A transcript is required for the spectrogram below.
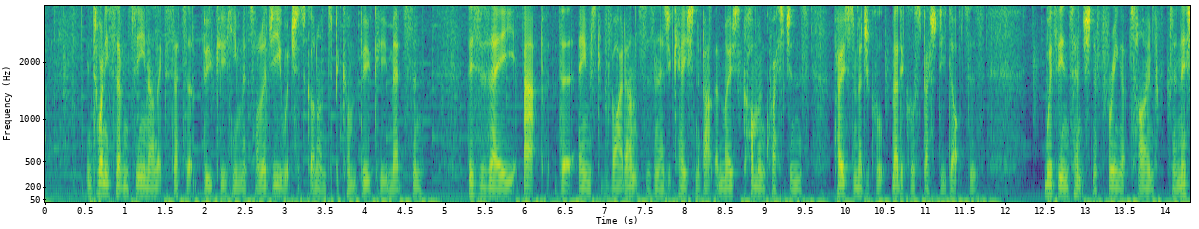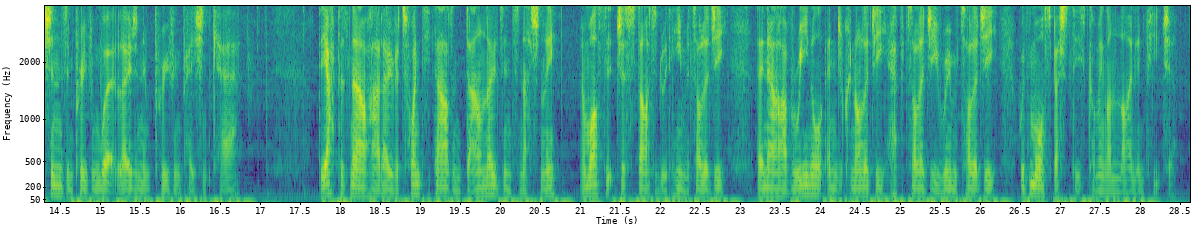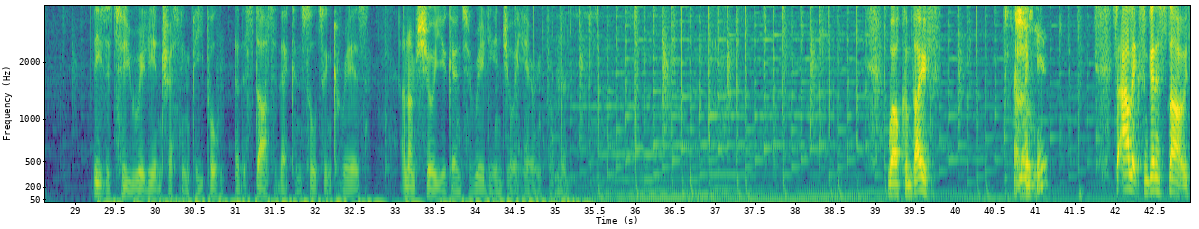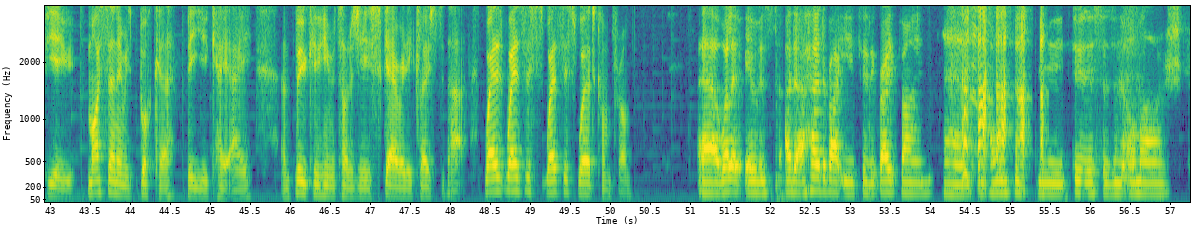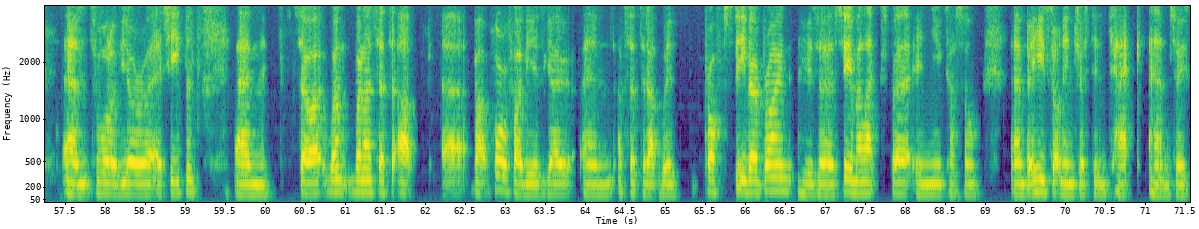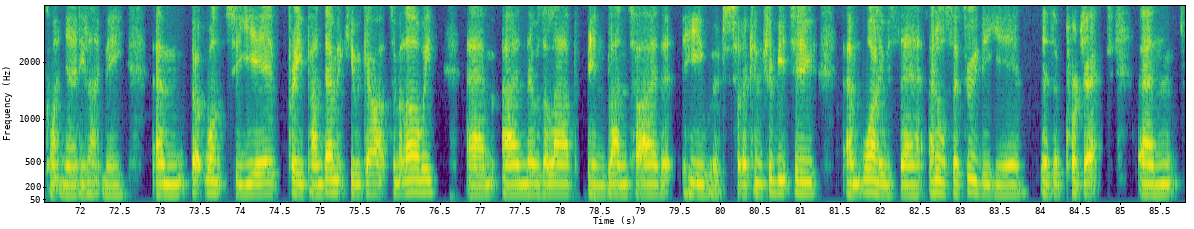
In 2017, Alex set up Buku Haematology, which has gone on to become Buku Medicine. This is a app that aims to provide answers and education about the most common questions posed to medical medical specialty doctors, with the intention of freeing up time for clinicians, improving workload, and improving patient care. The app has now had over 20,000 downloads internationally, and whilst it just started with haematology, they now have renal, endocrinology, hepatology, rheumatology, with more specialties coming online in future. These are two really interesting people at the start of their consulting careers, and I'm sure you're going to really enjoy hearing from them. Welcome both. Hello. Thank you. So, Alex, I'm going to start with you. My surname is Buka, B U K A, and Buku Haematology is scarily close to that. Where, where's this? Where's this word come from? Uh, well, it, it was. I'd heard about you through the grapevine, um, and I wanted to do this as an homage um, to all of your uh, achievements. Um, so I, when when I set it up uh, about four or five years ago, um, I've set it up with Prof. Steve O'Brien, who's a CML expert in Newcastle, um, but he's got an interest in tech, um, so he's quite nerdy like me. Um, but once a year, pre-pandemic, he would go out to Malawi um, and there was a lab in Blantyre that he would sort of contribute to um, while he was there. And also through the year, there's a project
